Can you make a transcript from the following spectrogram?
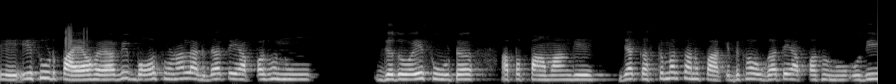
ਤੇ ਇਹ ਸੂਟ ਪਾਇਆ ਹੋਇਆ ਵੀ ਬਹੁਤ ਸੋਹਣਾ ਲੱਗਦਾ ਤੇ ਆਪਾਂ ਤੁਹਾਨੂੰ ਜਦੋਂ ਇਹ ਸੂਟ ਆਪਾਂ ਪਾਵਾਂਗੇ ਜਾਂ ਕਸਟਮਰ ਸਾਨੂੰ ਪਾ ਕੇ ਦਿਖਾਊਗਾ ਤੇ ਆਪਾਂ ਤੁਹਾਨੂੰ ਉਹਦੀ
